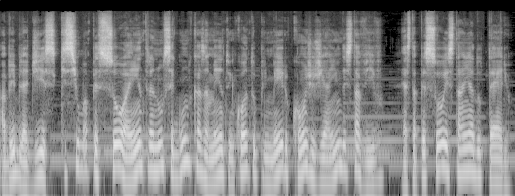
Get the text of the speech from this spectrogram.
A Bíblia diz que se uma pessoa entra num segundo casamento enquanto o primeiro cônjuge ainda está vivo, esta pessoa está em adultério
